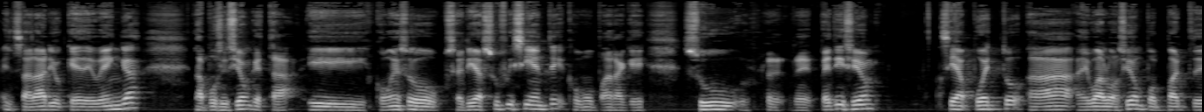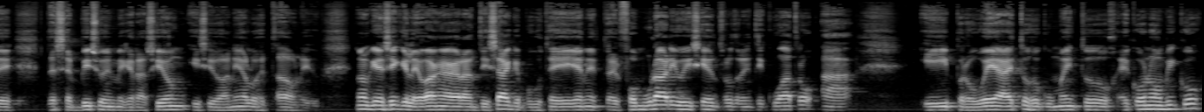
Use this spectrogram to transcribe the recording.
el salario que devenga, la posición que está. Y con eso sería suficiente como para que su petición sea puesto a evaluación por parte del Servicio de Inmigración y Ciudadanía de los Estados Unidos. No quiere decir que le van a garantizar que porque usted llene el formulario y 134A y provea estos documentos económicos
